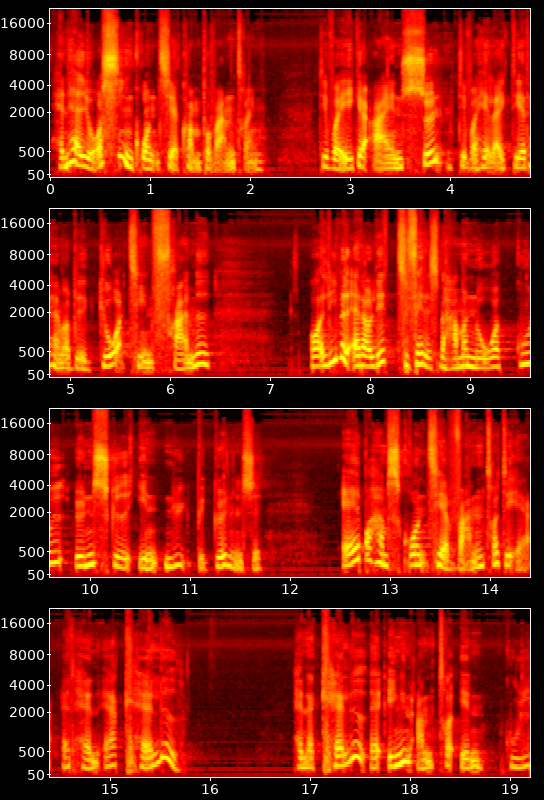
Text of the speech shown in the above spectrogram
han havde jo også sin grund til at komme på vandring. Det var ikke egen synd, det var heller ikke det, at han var blevet gjort til en fremmed, og alligevel er der jo lidt til fælles med ham og Noah. Gud ønskede en ny begyndelse. Abrahams grund til at vandre, det er, at han er kaldet. Han er kaldet af ingen andre end Gud.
